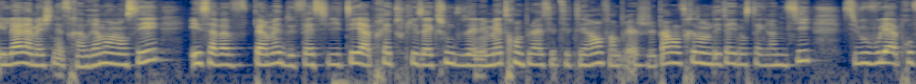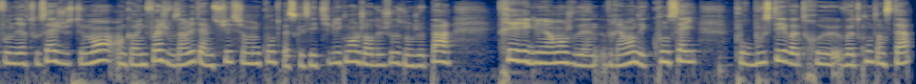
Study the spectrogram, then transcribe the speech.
Et là, la machine, elle sera vraiment lancée et ça va vous permettre de faciliter après toutes les actions que vous allez mettre en place, etc. Enfin bref, je vais pas rentrer dans le détail d'Instagram ici. Si vous voulez approfondir tout ça, justement, encore une fois, je vous invite à me suivre sur mon compte parce que c'est typiquement le genre de choses dont je parle très régulièrement. Je vous donne vraiment des conseils pour booster votre, votre compte Insta.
